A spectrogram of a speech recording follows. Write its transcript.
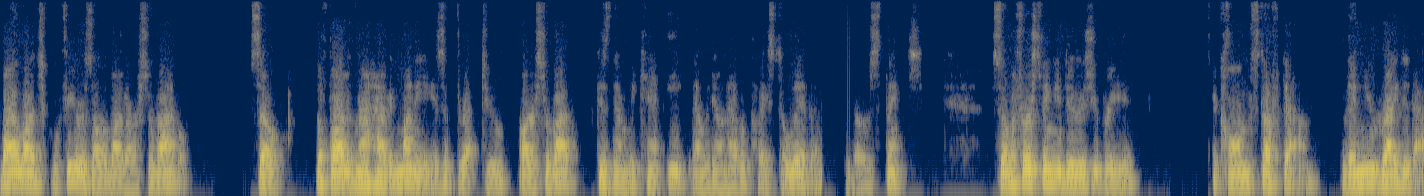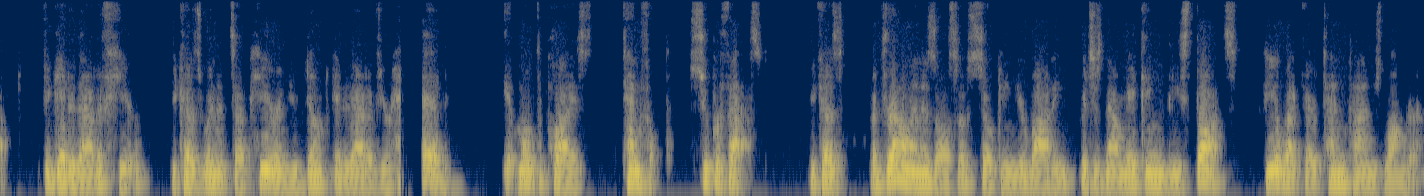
biological fear is all about our survival. So the thought of not having money is a threat to our survival because then we can't eat, then we don't have a place to live, and those things. So the first thing you do is you breathe to calm stuff down. Then you write it out to get it out of here because when it's up here and you don't get it out of your head, it multiplies tenfold super fast because adrenaline is also soaking your body, which is now making these thoughts feel like they're 10 times longer.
